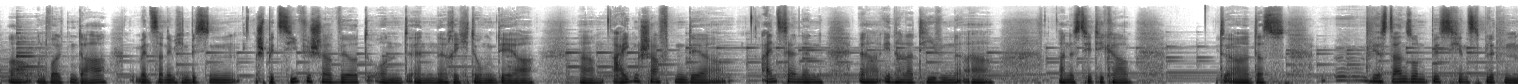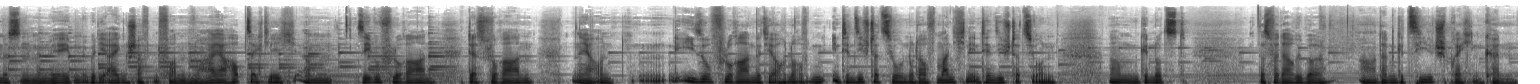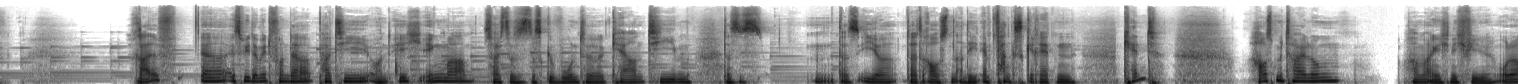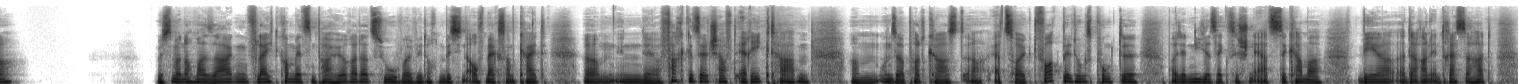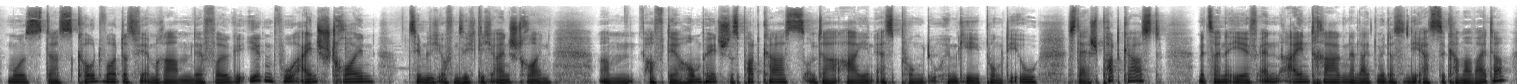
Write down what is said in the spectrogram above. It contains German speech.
äh, und wollten da, wenn es dann nämlich ein bisschen spezifischer wird und in Richtung der äh, Eigenschaften der einzelnen äh, inhalativen äh, Anästhetika, dass wir es dann so ein bisschen splitten müssen, wenn wir eben über die Eigenschaften von, naja, hauptsächlich ähm, Sevofluran, Desfluran, ja, und Isofluran wird ja auch noch auf Intensivstationen oder auf manchen Intensivstationen ähm, genutzt, dass wir darüber äh, dann gezielt sprechen können. Ralf äh, ist wieder mit von der Partie und ich, Ingmar. Das heißt, das ist das gewohnte Kernteam. Das ist das ihr da draußen an den Empfangsgeräten kennt. Hausmitteilungen haben wir eigentlich nicht viel, oder? Müssen wir nochmal sagen, vielleicht kommen jetzt ein paar Hörer dazu, weil wir doch ein bisschen Aufmerksamkeit ähm, in der Fachgesellschaft erregt haben. Ähm, unser Podcast äh, erzeugt Fortbildungspunkte bei der Niedersächsischen Ärztekammer. Wer daran Interesse hat, muss das Codewort, das wir im Rahmen der Folge irgendwo einstreuen, ziemlich offensichtlich einstreuen, ähm, auf der Homepage des Podcasts unter ans.umg.eu slash podcast mit seiner EFN eintragen, dann leiten wir das in die Ärztekammer weiter.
